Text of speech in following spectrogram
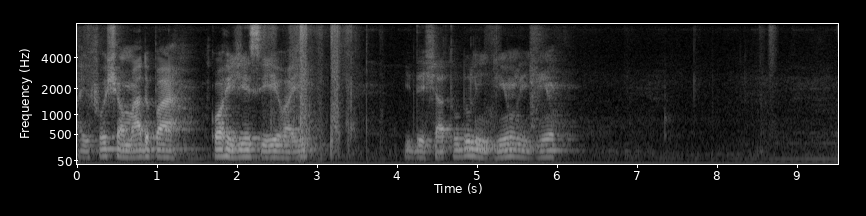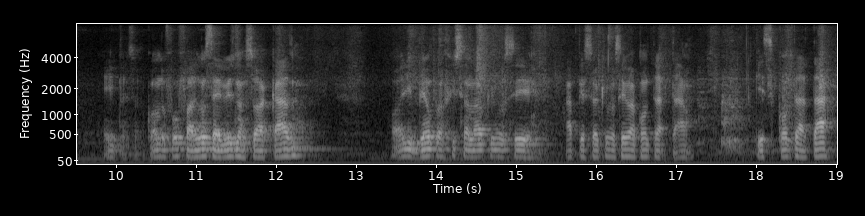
Aí foi chamado para corrigir esse erro aí e deixar tudo lindinho, lindinho. Aí pessoal, quando for fazer um serviço na sua casa, Olhe bem o profissional que você, a pessoa que você vai contratar. Porque se contratar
